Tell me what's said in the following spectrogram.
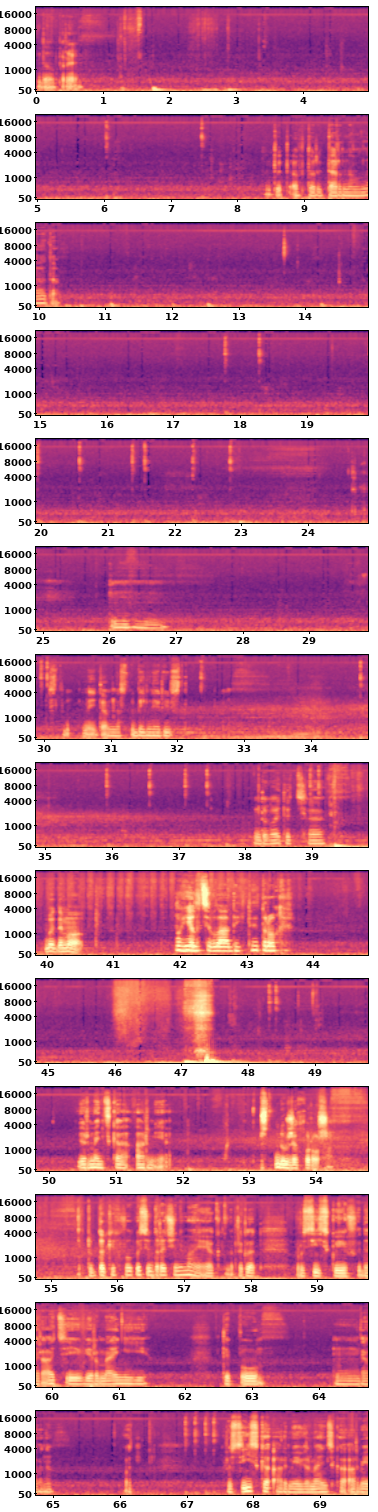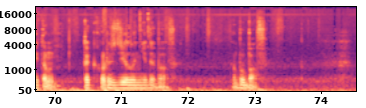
Добре. тут авторитарна влада. Ми йдемо на стабільний ріст. Давайте це. Будемо по гілці влади йти трохи. Вірменська армія дуже хороша. Тут таких фокусів, до речі, немає, як, наприклад, Російської Федерації, Вірменії. Типу. Де вона? От. Російська армія, вірменська армія, там так розділені дебафи. Або бафи.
